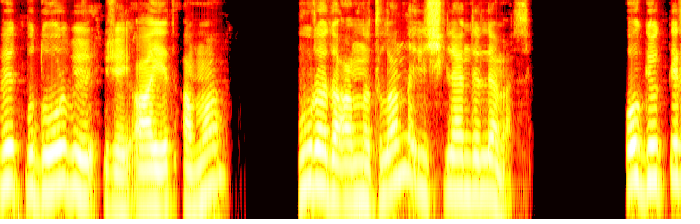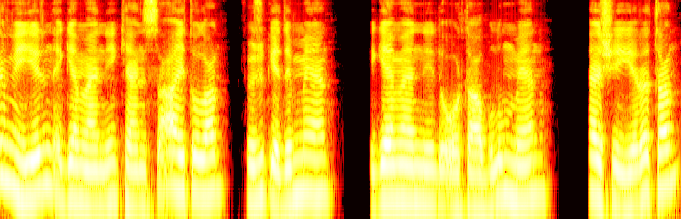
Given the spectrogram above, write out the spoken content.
Evet bu doğru bir şey ayet ama burada anlatılanla ilişkilendirilemez. O göklerin ve yerin egemenliği kendisine ait olan, çocuk edinmeyen, egemenliği de ortağı bulunmayan, her şeyi yaratan,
